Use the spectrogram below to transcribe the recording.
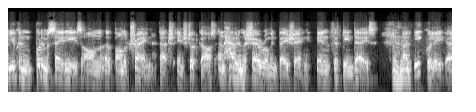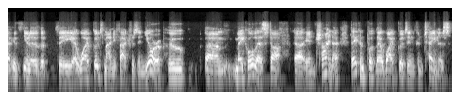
you can put a Mercedes on, on the train at, in Stuttgart and have it in the showroom in Beijing in 15 days. Mm-hmm. And equally, you know, the, the white goods manufacturers in Europe who um, make all their stuff uh, in China, they can put their white goods in containers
